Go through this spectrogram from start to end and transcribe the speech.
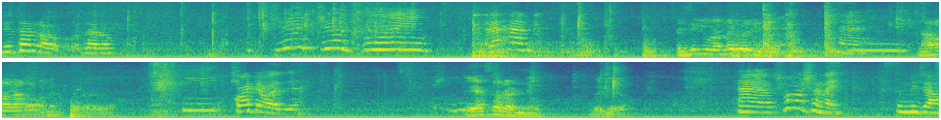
জুতা লো দাঁড়ো. রাহান এসি কি বন্ধ করে দিচ্ছ হ্যাঁ নামা নামা অনেক কয়টা বাজে? ইয়া চলেন নি ভিডিও হ্যাঁ সমস্যা নাই। তুমি যাও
